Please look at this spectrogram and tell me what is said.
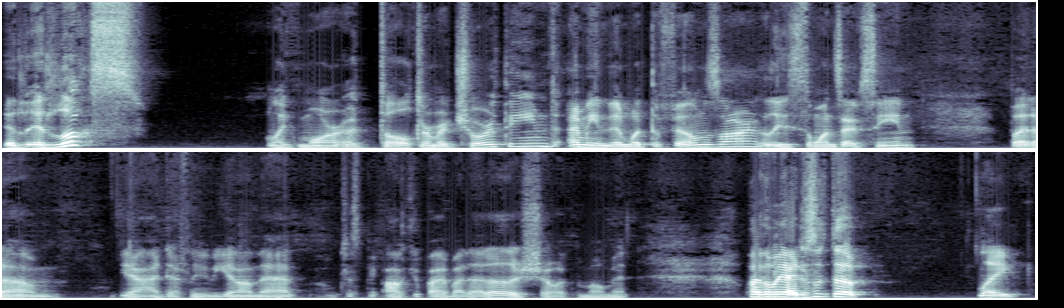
It it looks like more adult or mature themed. I mean, than what the films are, at least the ones I've seen. But um, yeah, I definitely need to get on that. I'm just occupied by that other show at the moment. By the way, I just looked up like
